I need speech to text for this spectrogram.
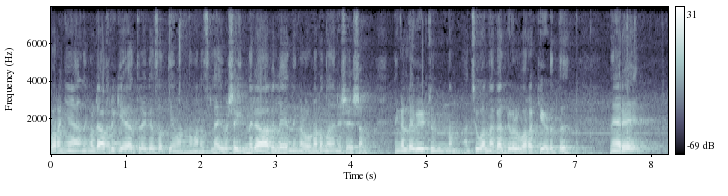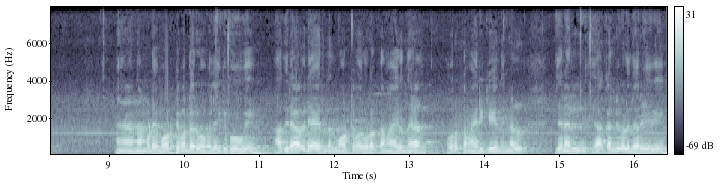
പറഞ്ഞ നിങ്ങളുടെ ആഫ്രിക്ക യാത്രയൊക്കെ സത്യമാണെന്ന് മനസ്സിലായി. പക്ഷേ ഇന്ന് രാവിലെ നിങ്ങൾ ഉണർന്നതിന് ശേഷം നിങ്ങളുടെ വീട്ടിൽ നിന്നും ചുവന്ന കല്ലുകൾ പറക്കിയെടുത്ത് നേരെ നമ്മുടെ മോർട്ടിമറിന്റെ റൂമിലേക്ക് പോവുകയും അത് രാവിലെ ആയിരുന്നാൽ മോർട്ടിമർ ഉറക്കമായിരുന്നാൽ ഉറക്കമായിരിക്കുകയും നിങ്ങൾ ജനലിൽ ആ കല്ലുകളിൽ എറിയുകയും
